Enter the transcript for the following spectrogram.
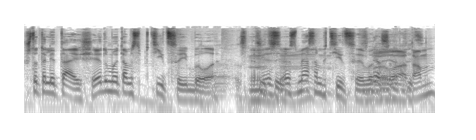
что-то летающее. Я думаю, там с птицей было. С С, птицей. с мясом птицы. вот. мясом. А там,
